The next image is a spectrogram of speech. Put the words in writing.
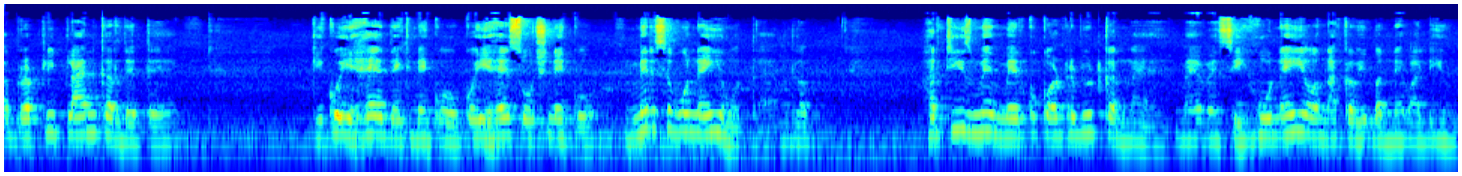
अब्रप्टली प्लान कर देते हैं, कि कोई है देखने को, कोई है सोचने को, मेरे से वो नहीं होता है मतलब हर चीज़ में मेरे को कंट्रीब्यूट करना है। मैं वैसी हूँ नहीं और ना कभी बनने वाली हूँ।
